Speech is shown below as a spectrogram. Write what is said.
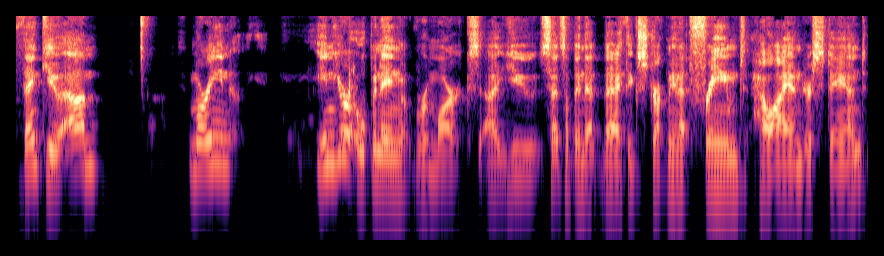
Thank you. Um, Maureen, in your opening remarks, uh, you said something that, that I think struck me and that framed how I understand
